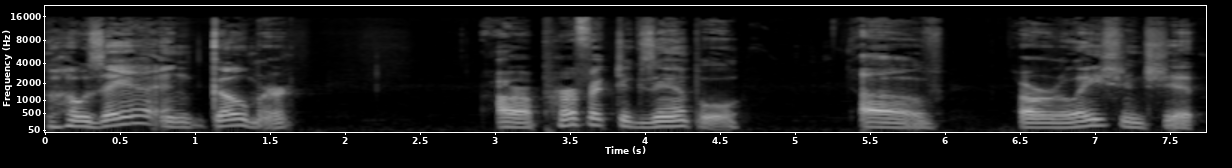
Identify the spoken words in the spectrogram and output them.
Hosea and Gomer are a perfect example of a relationship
